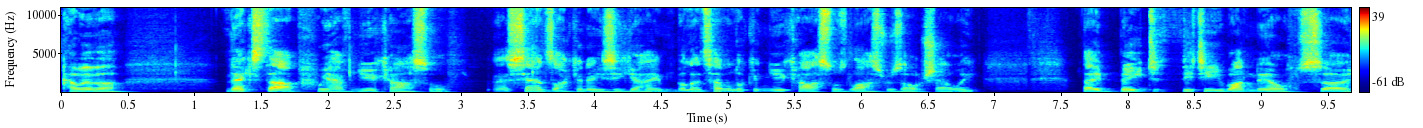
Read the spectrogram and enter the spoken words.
However, Next up, we have Newcastle. It sounds like an easy game, but let's have a look at Newcastle's last result, shall we? They beat City 1 0, so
